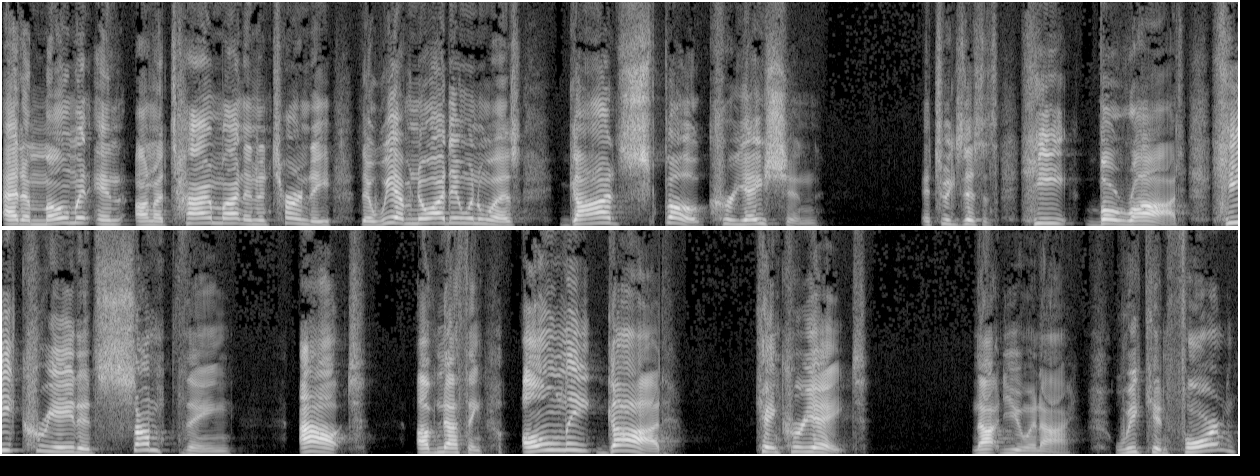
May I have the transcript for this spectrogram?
at a moment in, on a timeline in eternity that we have no idea when it was, God spoke creation into existence. He barad. He created something out of nothing. Only God can create, not you and I. We can form,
